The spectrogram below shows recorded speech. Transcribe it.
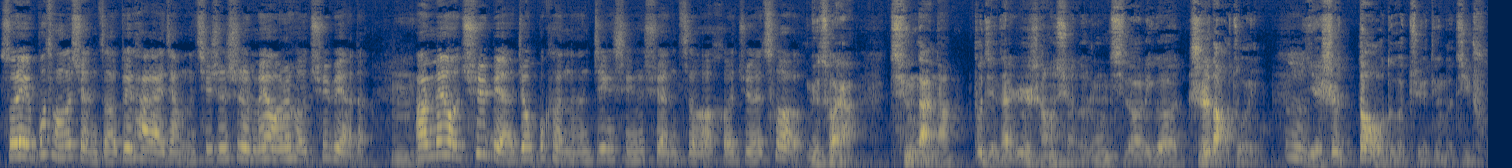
所以，不同的选择对他来讲呢，其实是没有任何区别的。嗯，而没有区别，就不可能进行选择和决策了。没错呀。情感呢，不仅在日常选择中起到了一个指导作用，嗯，也是道德决定的基础。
